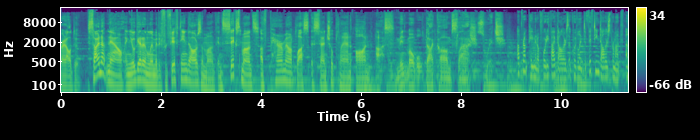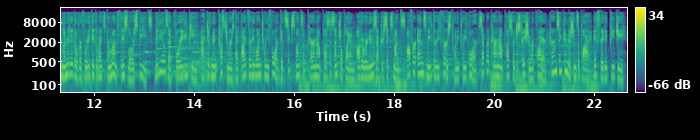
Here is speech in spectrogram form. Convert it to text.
All right, I'll do it. Sign up now and you'll get unlimited for $15 a month in six months of Paramount Plus Essential Plan on us. Mintmobile.com slash switch. Upfront payment of $45 equivalent to $15 per month. Unlimited over 40 gigabytes per month. Face lower speeds. Videos at 480p. Active Mint customers by 531.24 get six months of Paramount Plus Essential Plan. Auto renews after six months. Offer ends May 31st, 2024. Separate Paramount Plus registration required. Terms and conditions apply if rated PG.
